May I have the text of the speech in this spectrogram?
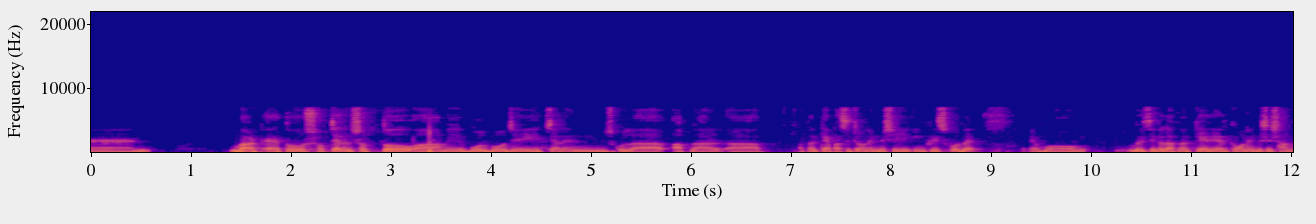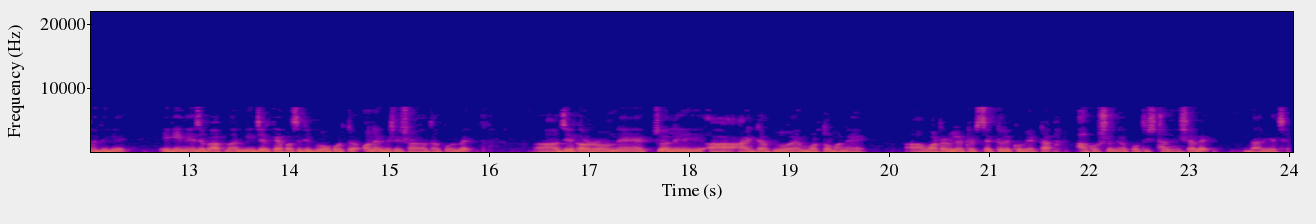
অ্যান্ড বাট এত সব চ্যালেঞ্জ সত্ত্বেও আমি বলব যে এই চ্যালেঞ্জগুলা আপনার আপনার ক্যাপাসিটি অনেক বেশি ইনক্রিজ করবে এবং বেসিক্যালি আপনার ক্যারিয়ারকে অনেক বেশি সামনের দিকে এগিয়ে নিয়ে যাবে, আপনার নিজের ক্যাপাসিটি গ্রো করতে অনেক বেশি সহায়তা করবে। যে কারণে অ্যাকচুয়ালি আইডাব্লিউএম বর্তমানে ওয়াটার রিলেটেড সেক্টরে খুবই একটা আকর্ষণীয় প্রতিষ্ঠান হিসাবে দাঁড়িয়েছে।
